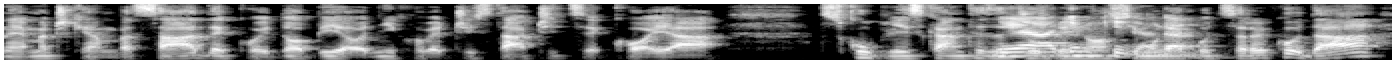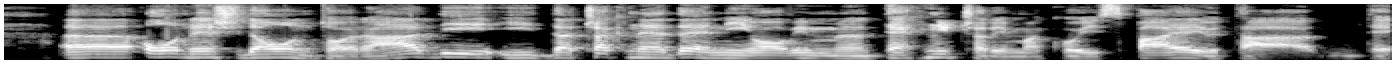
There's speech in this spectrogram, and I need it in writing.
nemačke ambasade koji dobija od njihove čistačice koja skuplja iz kante za džubre i nosi u da. neku crku, da, on reši da on to radi i da čak ne daje ni ovim tehničarima koji spajaju ta, te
